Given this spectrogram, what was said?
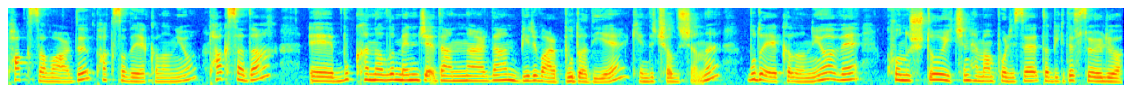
Paksa vardı. Paksa da yakalanıyor. Paksa'da e, bu kanalı manage edenlerden biri var Buda diye. Kendi çalışanı. Bu da yakalanıyor ve konuştuğu için hemen polise tabii ki de söylüyor.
